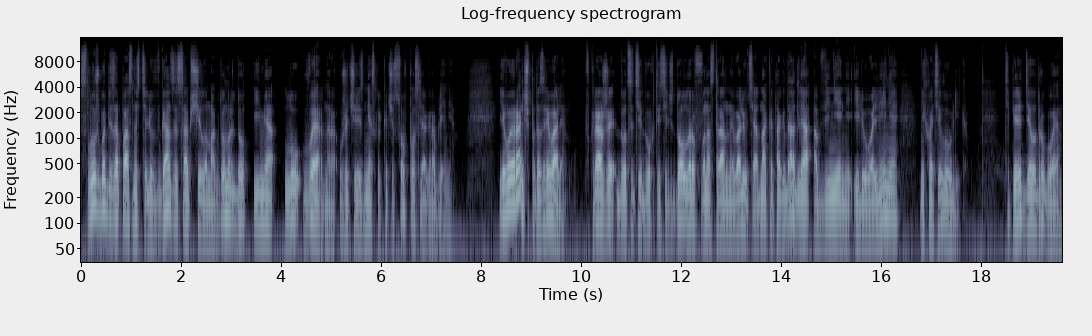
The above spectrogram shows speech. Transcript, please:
Служба безопасности Люфтганзы сообщила Макдональду имя Лу Вернера уже через несколько часов после ограбления. Его и раньше подозревали в краже 22 тысяч долларов в иностранной валюте, однако тогда для обвинений или увольнения не хватило улик. Теперь дело другое.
